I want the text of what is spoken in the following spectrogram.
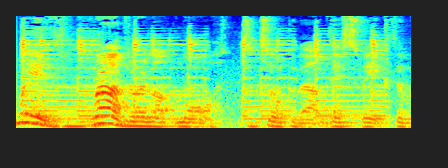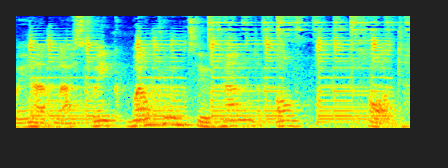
with rather a lot more to talk about this week than we had last week. Welcome to Hand of Pod.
